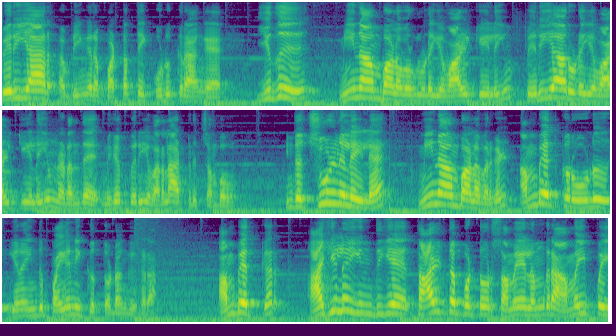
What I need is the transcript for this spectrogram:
பெரியார் அப்படிங்கிற பட்டத்தை கொடுக்குறாங்க. இது மீனாம்பாள் அவர்களுடைய வாழ்க்கையிலையும் பெரியாருடைய வாழ்க்கையிலையும் நடந்த மிகப்பெரிய வரலாற்று சம்பவம். இந்த சூழ்நிலையில் மீனாம்பாள் அவர்கள் அம்பேத்கரோடு இணைந்து பயணிக்க தொடங்குகிறார். அம்பேத்கர் அகில இந்திய தாழ்த்தப்பட்டோர் சமையலம்ங்கிற அமைப்பை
